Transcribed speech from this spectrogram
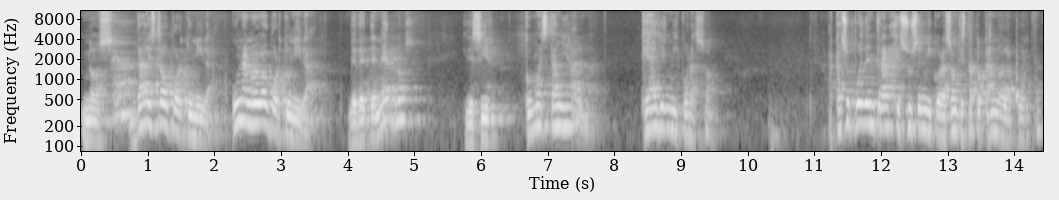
nos da esta oportunidad, una nueva oportunidad de detenernos y decir, ¿cómo está mi alma? ¿Qué hay en mi corazón? ¿Acaso puede entrar Jesús en mi corazón que está tocando a la puerta?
